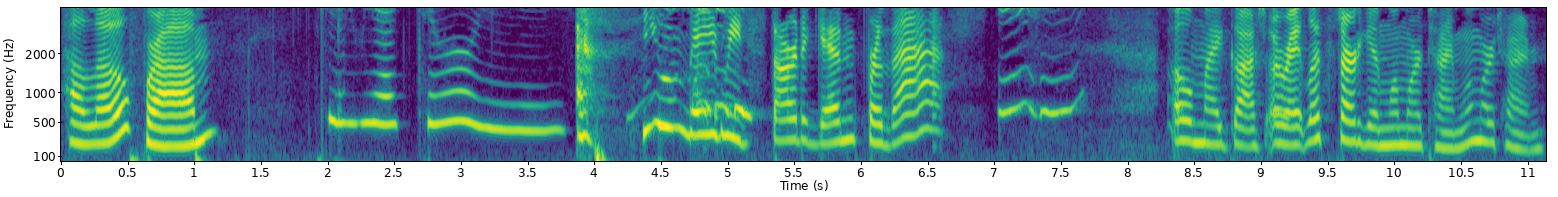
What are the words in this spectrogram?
Hello from Sleepyhead Stories. You made me start again for that. Oh my gosh. All right, let's start again one more time. One more time.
